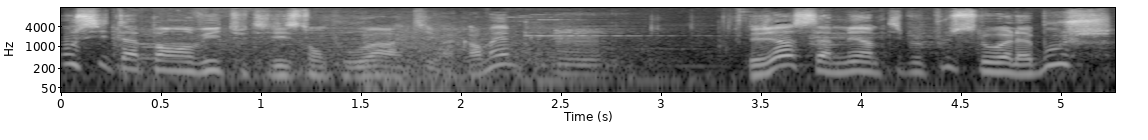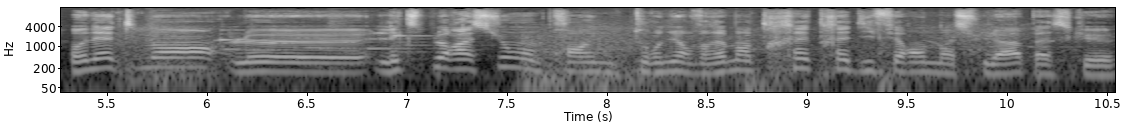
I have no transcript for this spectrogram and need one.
Ou si t'as pas envie, tu utilises ton pouvoir et tu y vas quand même. Mm. Déjà, ça met un petit peu plus l'eau à la bouche. Honnêtement, le- l'exploration, on prend une tournure vraiment très très différente dans celui-là parce que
